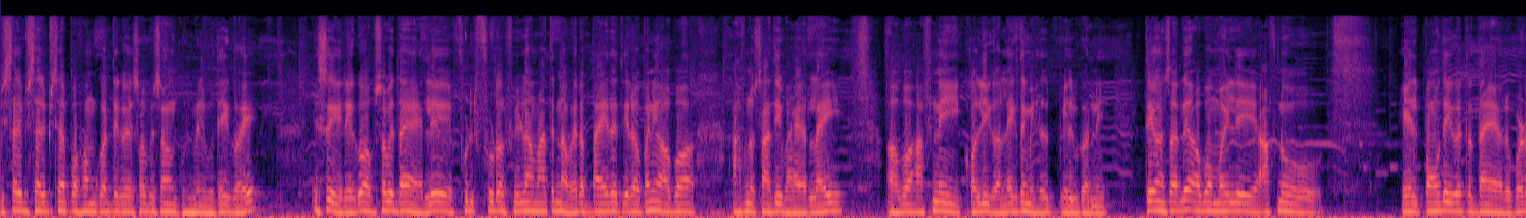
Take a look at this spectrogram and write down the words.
बिस्तारै बिस्तारै बिस्तारै पर्फर्म गर्दै गएँ सबैसँग घुलमिल हुँदै गएँ। यसो हेरेको अब सबै दाईहरूले फुट फुटबल फिल्डमा मात्रै नभएर बाहिरतिर पनि अब आफ्नो साथीभाइहरूलाई अब आफ्नै कलिगहरूलाई एकदमै हेल्प हेल्प गर्ने। त्यही अनुसारले अब मैले आफ्नो हेल्प पाउँदै गर्दा दाईहरूबाट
